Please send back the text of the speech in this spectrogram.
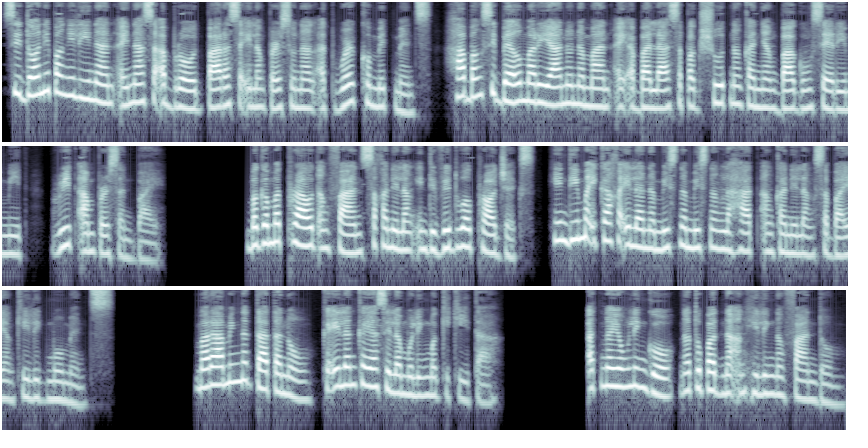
Si Donnie Pangilinan ay nasa abroad para sa ilang personal at work commitments, habang si Bel Mariano naman ay abala sa pag-shoot ng kanyang bagong serye Meet, Greet Ampersand By. Bagamat proud ang fans sa kanilang individual projects, hindi maikakaila na miss na miss ng lahat ang kanilang sabayang kilig moments. Maraming nagtatanong, kailan kaya sila muling magkikita? At ngayong linggo, natupad na ang hiling ng fandom.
